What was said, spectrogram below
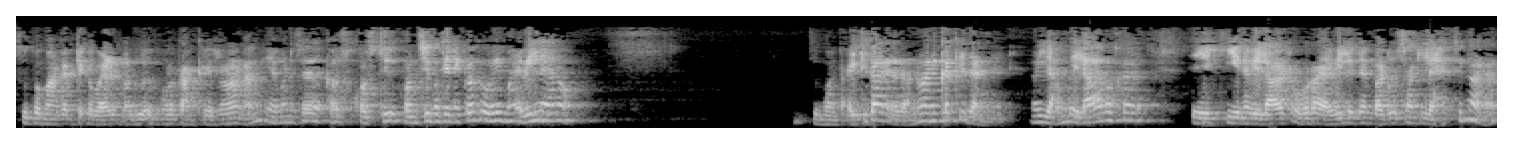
සුපර් මාකට් එක වල බඩුව හොරකම් කරනවා නම් ඒ මනස කොස්ටි කන්සියුමර් කෙනෙක් වගේ ඔය ඇවිල්ලා යනවා. සුපර්ට අයිතිකාරය දන්නවා අනික කට්ටිය දන්නේ නැහැ. යම් වෙලාවක ඒ කියන වෙලාවට හොරා ඇවිල්ලා දැන් බඩුසන්ට ලැහැත්ුණා නම්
